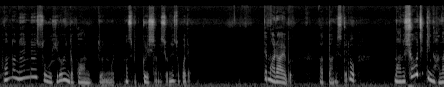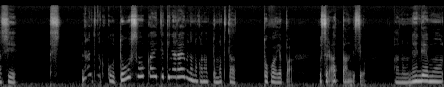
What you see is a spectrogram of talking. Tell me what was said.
こんな年齢層広いんだファンっていうのがまずびっくりしたんですよねそこで。でまあライブだったんですけど、まあ、あの正直な話私なんとなくこう同窓会的なライブなのかなって思ってたとこがやっぱうっすらあったんですよ。あの年齢も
